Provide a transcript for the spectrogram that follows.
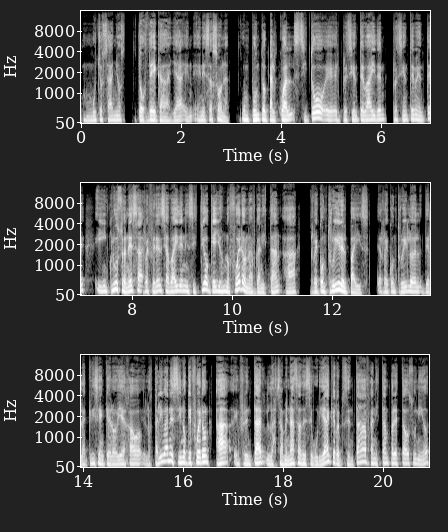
muchos años, dos décadas ya en, esa zona un punto al cual citó eh, el presidente Biden recientemente. E incluso en esa referencia Biden insistió que ellos no fueron a Afganistán a reconstruir el país, eh, reconstruirlo de la crisis en que lo había dejado los talibanes, sino que fueron a enfrentar las amenazas de seguridad que representaba Afganistán para Estados Unidos,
